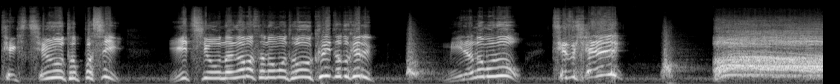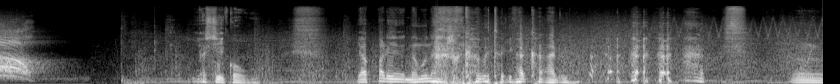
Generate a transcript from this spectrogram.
敵中を突破し一を長政のもとを送り届ける!皆の者手付けよし、行こう。やっぱり信長の兜違和感あるな。うん。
